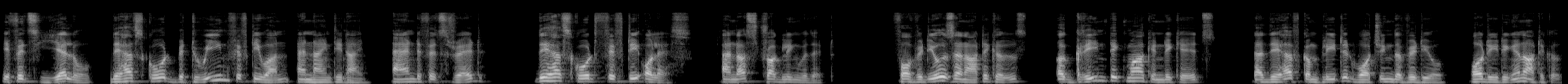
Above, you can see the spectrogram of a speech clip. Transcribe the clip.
If it's yellow, they have scored between 51 and 99. And if it's red, they have scored 50 or less and are struggling with it. For videos and articles, a green tick mark indicates that they have completed watching the video or reading an article.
